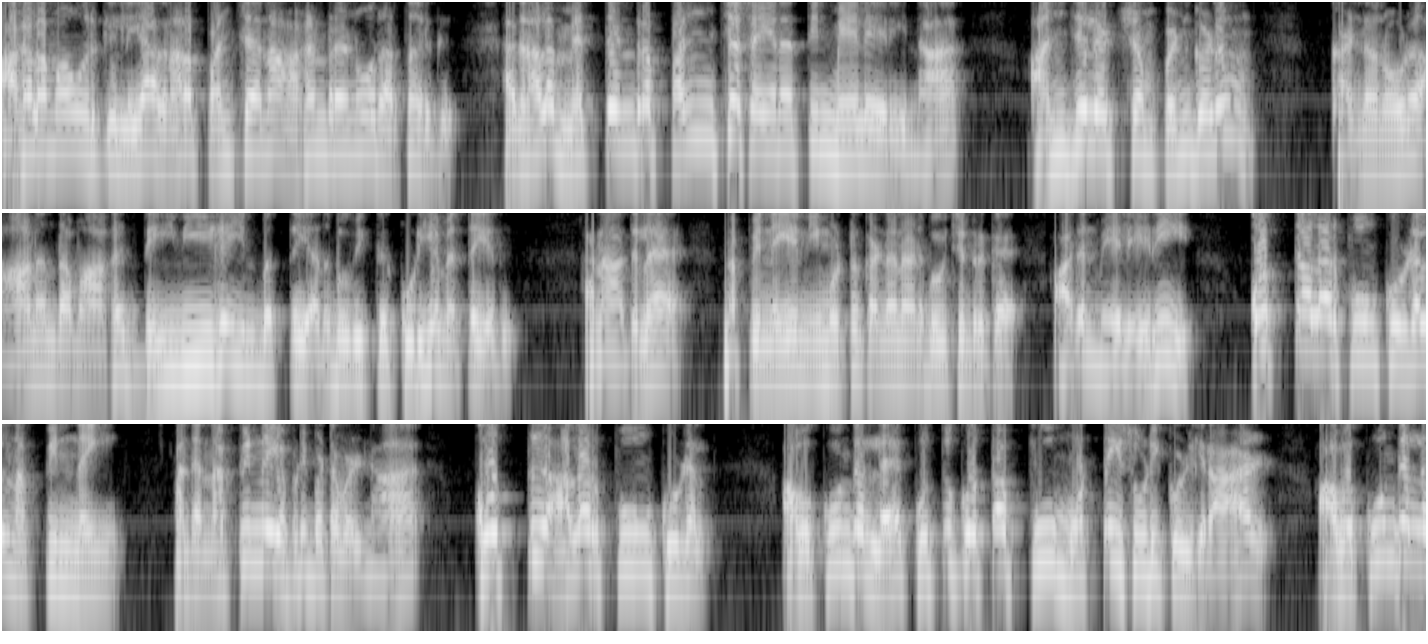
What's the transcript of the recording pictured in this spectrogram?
அகலமாகவும் இருக்கு இல்லையா? அதனால பஞ்சனா அகன்றன்னு ஒரு அர்த்தம் இருக்கு. அதனால மெத்தென்ற பஞ்சசயனத்தின் மேலேறினா அஞ்சு லட்சம் பெண்களும் கண்ணனோடு ஆனந்தமாக தெய்வீக இன்பத்தை அனுபவிக்கக்கூடிய மெத்தை அது. ஆனா அதுல நப்பின்னையே நீ மட்டும் கண்ணன் அனுபவிச்சுட்டு இருக்க அதன் மேலேறி கொத்தலர் பூங்குழல் நப்பின்னை. அந்த நப்பின்னை எப்படிப்பட்டவள்னா கொத்து அலர் பூங்குழல். அவ கூந்தல்ல கொத்து கொத்தா பூ மொட்டை சூடிக்கொள்கிறாள். அவ கூந்தல்ல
